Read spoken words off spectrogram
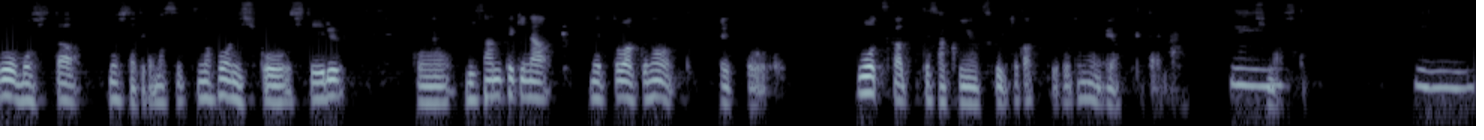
を模した、模したというか、まあ、そっちの方に思考している、この理想的なネットワークの、えっと、を使って作品を作るとかっていうこともやってたりしました。うん、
